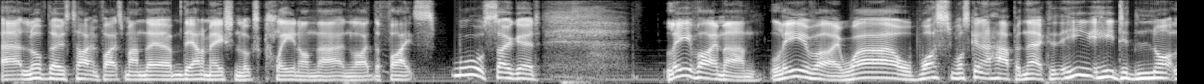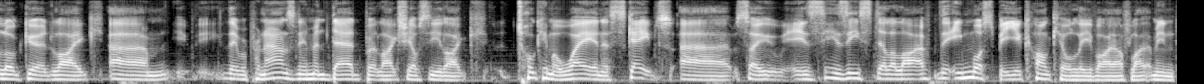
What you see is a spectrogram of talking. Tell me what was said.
Uh, love those Titan fights, man. The, um, the animation looks clean on that and like the fights, ooh, so good. Levi, man, Levi. Wow, what's what's gonna happen there? Because he he did not look good. Like um, they were pronouncing him and dead, but like she obviously like took him away and escaped. Uh, so is is he still alive? He must be. You can't kill Levi off. Like I mean,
